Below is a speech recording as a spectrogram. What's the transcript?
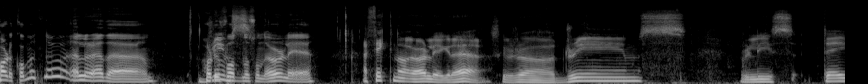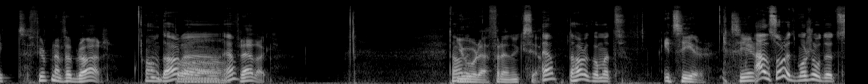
har det kommet nå, eller er det Har du fått noe sånn early Jeg fikk noe early greier. Skal vi se Dreams Release date 14. februar. Kom Ja, på det- ja. fredag. Gjorde det for en uke siden. Ja, da har det kommet. It's here. It's here. Ja, det så litt morsomt ut.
